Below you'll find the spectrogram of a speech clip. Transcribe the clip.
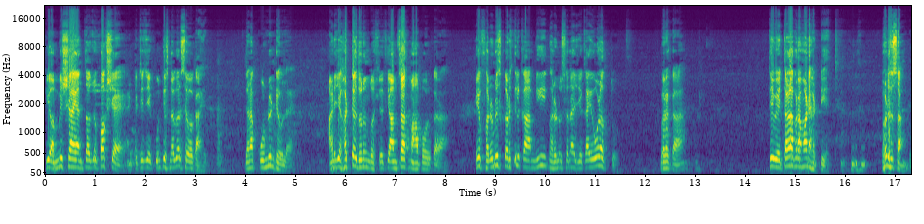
की अमित शहा यांचा जो पक्ष आहे आणि त्याचे जे एकोणतीस नगरसेवक आहेत ज्यांना कोंडून ठेवलं आहे आणि जे हट्ट धरून बसलेत की आमचाच महापौर करा. हे फडणवीस करतील का? मी फडणवीसांना जे काही ओळखतो. बरं का? ते वेताळाप्रमाणे हट्टी आहेत. एवढं सांगतो.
